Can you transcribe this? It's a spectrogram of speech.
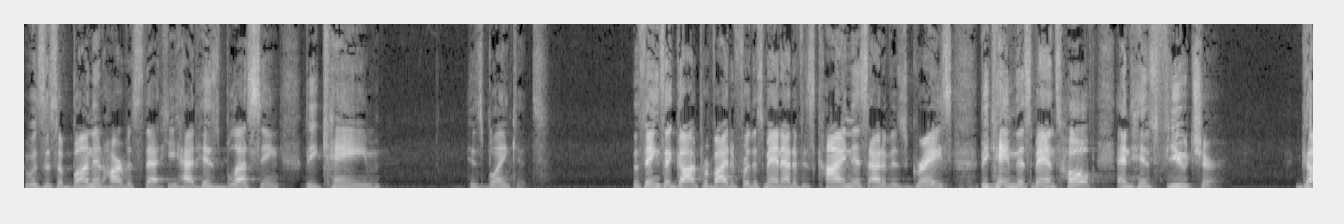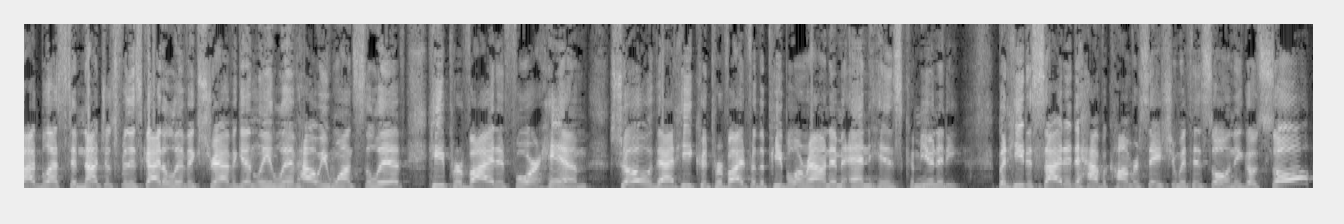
It was this abundant harvest that he had. His blessing became his blanket. The things that God provided for this man out of his kindness, out of his grace, became this man's hope and his future. God blessed him not just for this guy to live extravagantly, live how he wants to live. He provided for him so that he could provide for the people around him and his community. But he decided to have a conversation with his soul and he goes, Soul,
